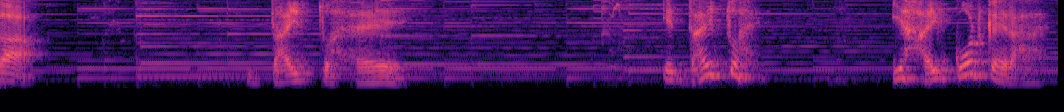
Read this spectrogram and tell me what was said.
का दायित्व है। ये दायित्व है। ये हाई कोर्ट कह रहा है।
